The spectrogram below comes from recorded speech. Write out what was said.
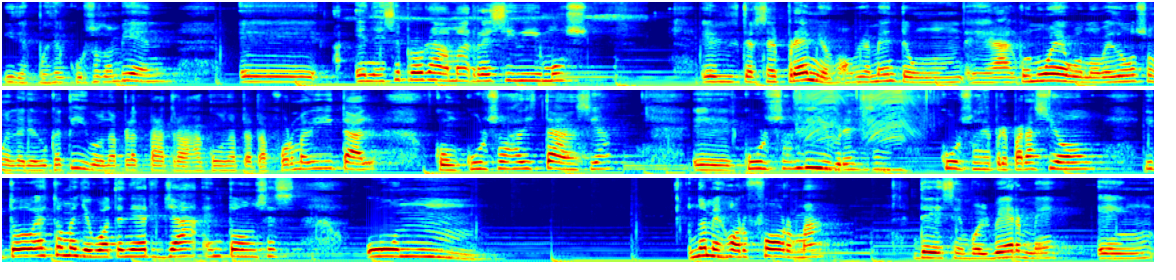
y después del curso también, eh, en ese programa recibimos el tercer premio, obviamente, un, algo nuevo, novedoso en el área educativa, una, para trabajar con una plataforma digital, con cursos a distancia, eh, cursos libres, cursos de preparación, y todo esto me llevó a tener ya entonces un, una mejor forma de desenvolverme en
